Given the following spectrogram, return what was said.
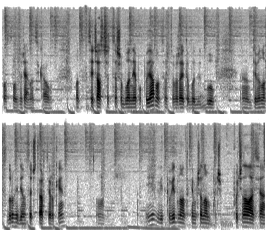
просто надзвичайно цікаво. От в цей час це ще було не популярно, це ще, вважайте, був, був е, 92-94 роки. От. І відповідно таким чином починалася,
